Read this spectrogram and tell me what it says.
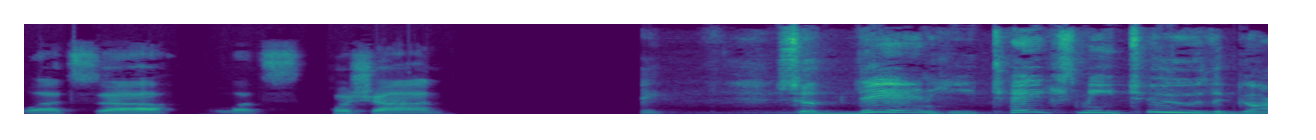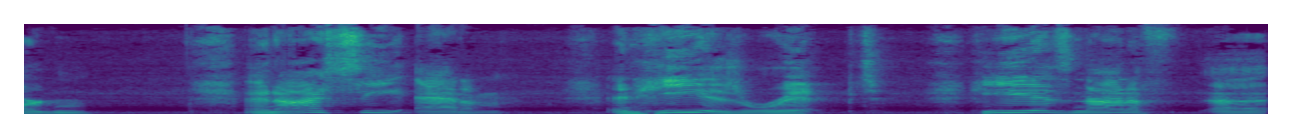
Let's uh let's push on. So then he takes me to the garden, and I see Adam, and he is ripped. He is not a uh,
